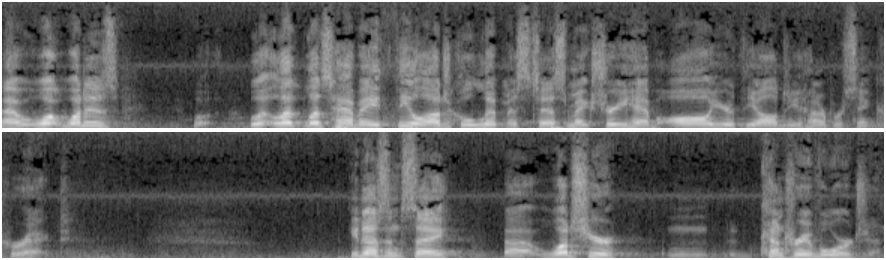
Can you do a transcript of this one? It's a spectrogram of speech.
Uh, what, what is, let, us have a theological litmus test to make sure you have all your theology 100% correct. He doesn't say, uh, what's your country of origin?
